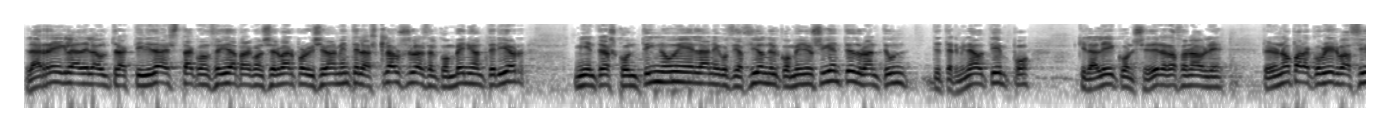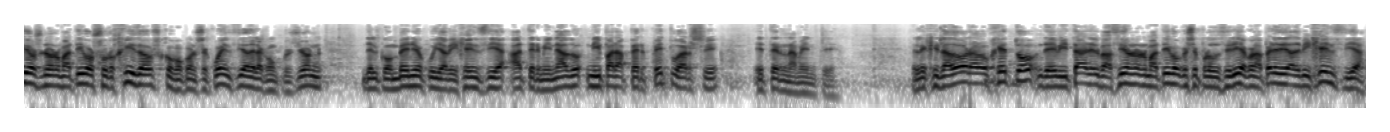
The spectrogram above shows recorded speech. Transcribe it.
La regla de la ultraactividad está concebida para conservar provisionalmente las cláusulas del convenio anterior mientras continúe la negociación del convenio siguiente durante un determinado tiempo que la ley considera razonable, pero no para cubrir vacíos normativos surgidos como consecuencia de la conclusión del convenio cuya vigencia ha terminado ni para perpetuarse eternamente. El legislador, al objeto de evitar el vacío normativo que se produciría con la pérdida de vigencia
